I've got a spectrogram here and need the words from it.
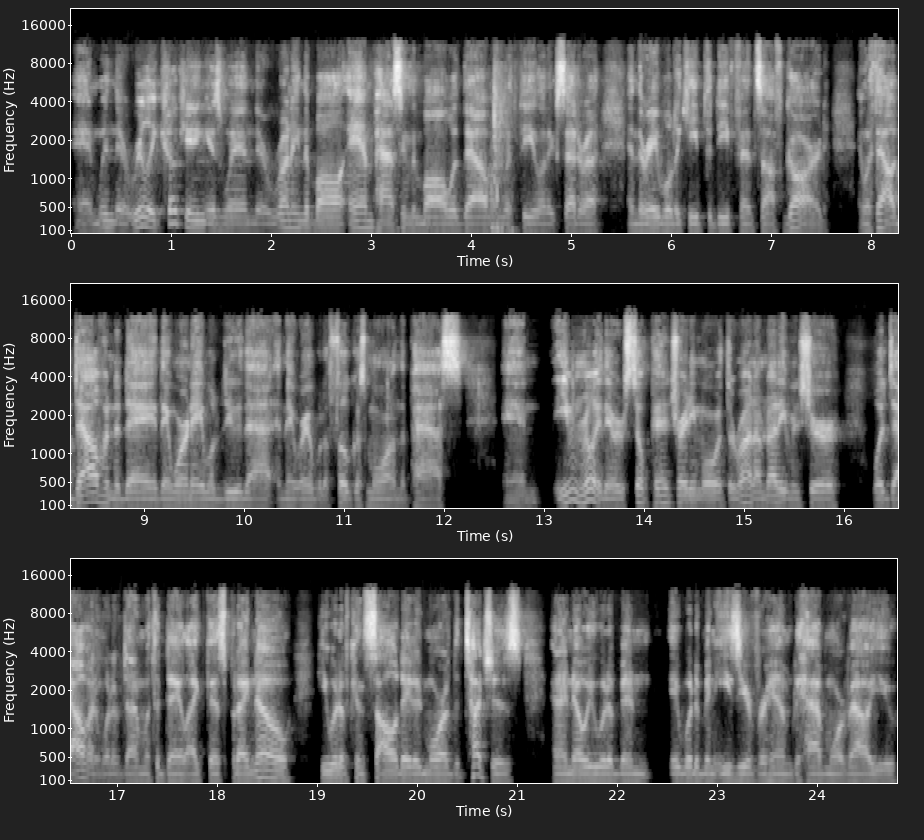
And when they're really cooking is when they're running the ball and passing the ball with Dalvin, with Thielen, et cetera, and they're able to keep the defense off guard. And without Dalvin today, they weren't able to do that, and they were able to focus more on the pass. And even really, they were still penetrating more with the run. I'm not even sure what Dalvin would have done with a day like this, but I know he would have consolidated more of the touches, and I know he would have been it would have been easier for him to have more value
